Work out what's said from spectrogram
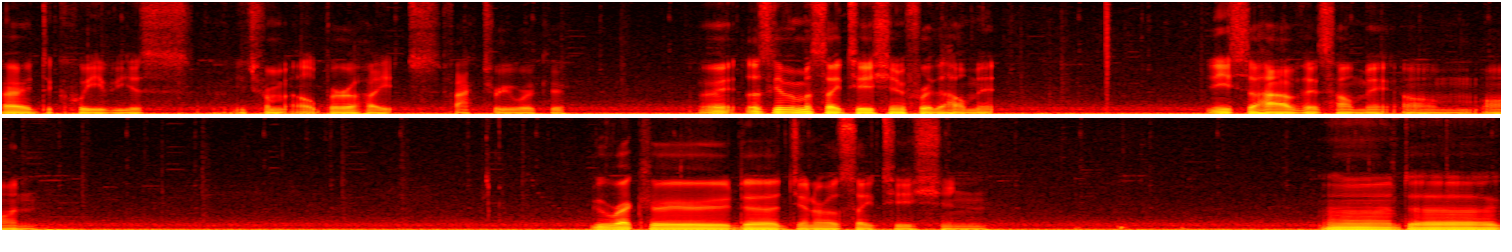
Alright, DeQuavius. He's from Alberta Heights, factory worker. Alright, let's give him a citation for the helmet. He needs to have his helmet um on. New record, uh, general citation. And uh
